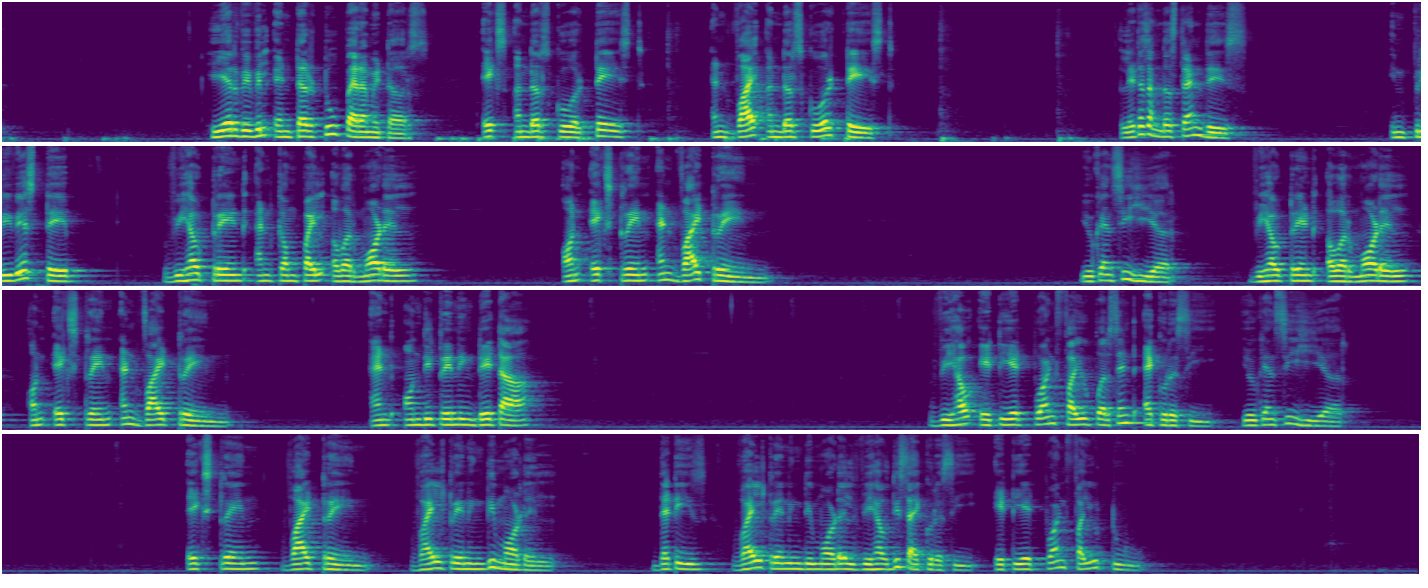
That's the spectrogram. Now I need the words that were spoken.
Here we will enter two parameters x underscore test and y underscore test. Let us understand this. In previous step, we have trained and compiled our model on X train and Y train. You can see here, we have trained our model on X train and Y train. And on the training data, we have 88.5% accuracy. You can see here. X train, Y train while training the model. That is, while training the model, we have this accuracy 88.52.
